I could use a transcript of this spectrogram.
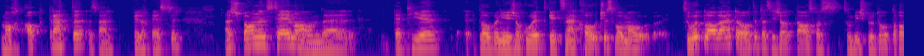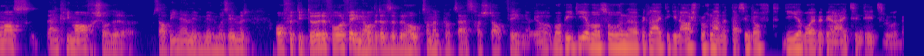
Macht abtreten. Es wäre vielleicht besser. Ein spannendes Thema und äh, dort hier, äh, glaube ich, ist auch gut, gibt es Coaches, die mal zugelassen werden, oder? Das ist ja das, was zum Beispiel du, Thomas, denke ich, machst, oder Sabine, man, man muss immer offen die Türen vorfinden, oder? Dass überhaupt so ein Prozess kann stattfinden Ja, wobei die, die so eine Begleitung in Anspruch nehmen, das sind oft die, die eben bereit sind, hinzuschauen.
